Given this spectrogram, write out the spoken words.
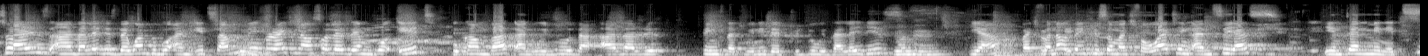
So guys, uh, the ladies they want to go and eat something right now. So let them go eat. We come back and we do the other things that we needed to do with the ladies. Yeah. But for now, thank you so much for watching and see us in 10 minutes.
